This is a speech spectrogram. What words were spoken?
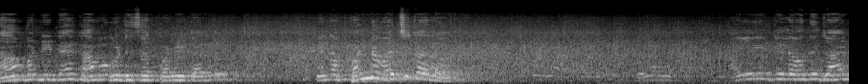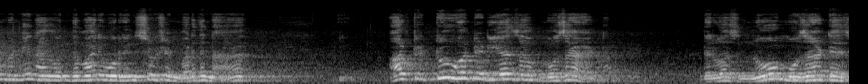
நான் பண்ணிட்டேன் காமகோட்டி சார் பண்ணிட்டாரு. என்ன பண்ண வச்சுட்டாரு அவர். ஐஐடியில் வந்து ஜாயின் பண்ணி நாங்கள் இந்த மாதிரி ஒரு இன்ஸ்டியூஷன் வருதுன்னா after two hundred years of Mozart there was no Mozart has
